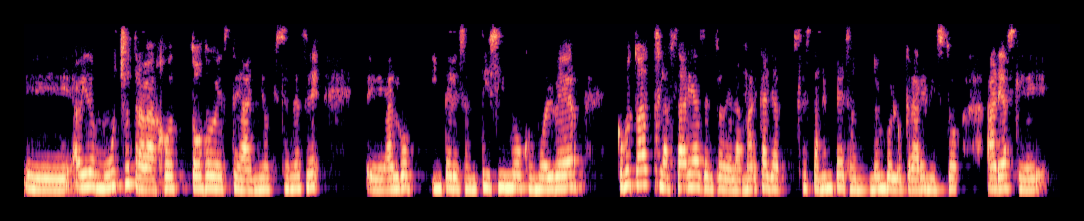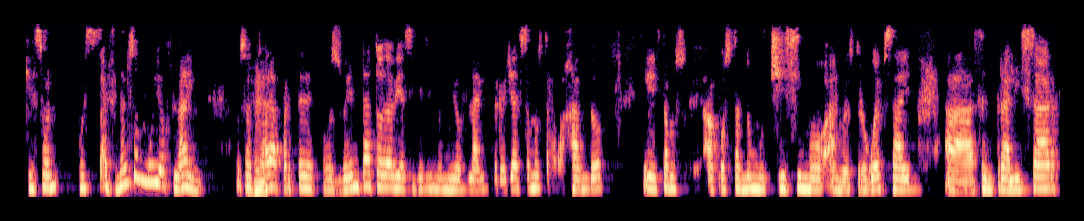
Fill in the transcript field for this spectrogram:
Eh, ha habido mucho trabajo todo este año que se me hace eh, algo interesantísimo como el ver cómo todas las áreas dentro de la marca ya se están empezando a involucrar en esto, áreas que, que son, pues al final son muy offline. O sea, toda la parte de postventa todavía sigue siendo muy offline, pero ya estamos trabajando, estamos apostando muchísimo a nuestro website, a centralizar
